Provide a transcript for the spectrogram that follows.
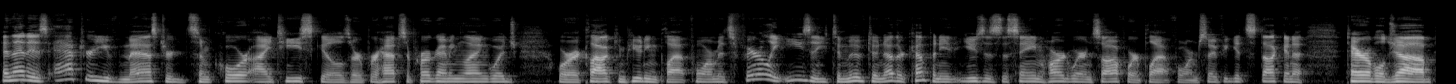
And that is after you've mastered some core IT skills or perhaps a programming language or a cloud computing platform, it's fairly easy to move to another company that uses the same hardware and software platform. So if you get stuck in a terrible job,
